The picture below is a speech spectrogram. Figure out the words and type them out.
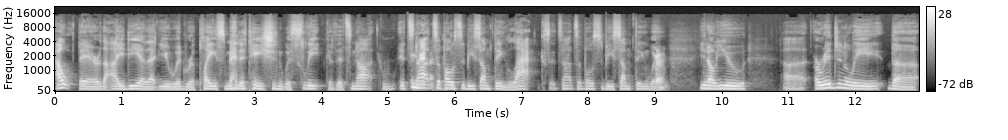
out there the idea that you would replace meditation with sleep because it's not it's not yeah. supposed to be something lax it's not supposed to be something where right. you know you uh, originally the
